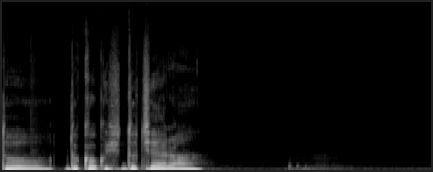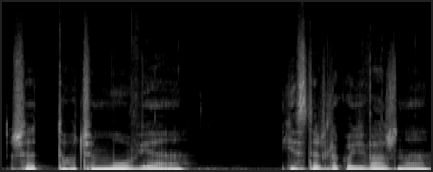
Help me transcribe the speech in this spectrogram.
do, do kogoś dociera że to, o czym mówię, jest też dla kogoś ważne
